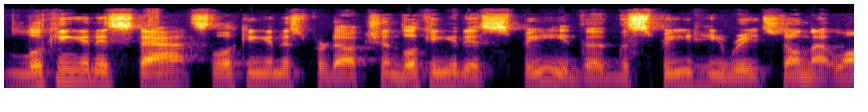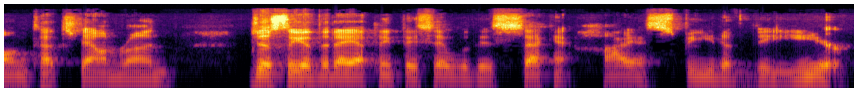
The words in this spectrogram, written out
looking at his stats, looking at his production, looking at his speed, the, the speed he reached on that long touchdown run just the other day, I think they said with his second highest speed of the year.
